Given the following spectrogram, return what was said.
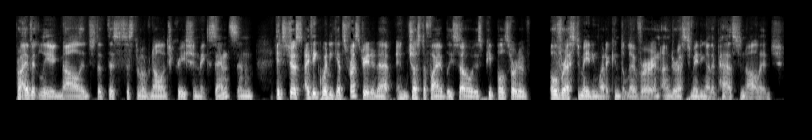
privately acknowledge that this system of knowledge creation makes sense. And it's just, I think what he gets frustrated at, and justifiably so, is people sort of overestimating what it can deliver and underestimating other paths to knowledge.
